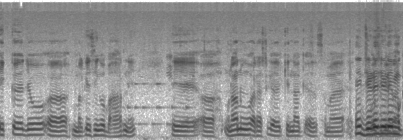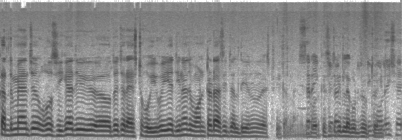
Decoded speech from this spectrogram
ਇੱਕ ਜੋ ਅ, ਮਲਕੀ ਸਿੰਘ ਉਹ ਬਾਹਰ ਨੇ ਤੇ ਉਹਨਾਂ ਨੂੰ ਅਰੈਸਟ ਕਿੰਨਾ ਸਮਾਂ ਨਹੀਂ ਜਿਹੜੇ ਜਿਹੜੇ ਮੁਕੱਦਮਿਆਂ 'ਚ ਉਹ ਸੀਗਾ ਜੀ ਉਹਦੇ 'ਚ ਅਰੈਸਟ ਹੋਈ ਹੋਈ ਹੈ ਜਿਨ੍ਹਾਂ 'ਚ ਵਾਂਟਡ ਆ ਅਸੀਂ ਜਲਦੀ ਉਹਨੂੰ ਅਰੈਸਟ ਵੀ ਕਰ ਲਾਂਗੇ। ਹੋਰ ਕਿਸੇ ਚੀਜ਼ ਦੀ ਲੋੜ ਜ਼ਰੂਰਤ ਹੋਈ ਹੈ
